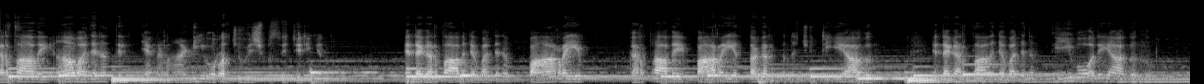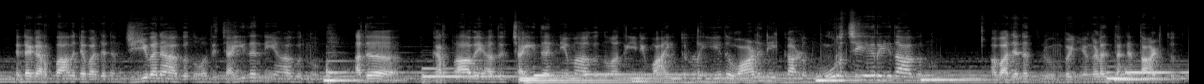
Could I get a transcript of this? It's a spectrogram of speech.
കർത്താവെ ആ വചനത്തിൽ ഞങ്ങൾ അടിയുറച്ചു വിശ്വസിച്ചിരിക്കുന്നു. എന്റെ കർത്താവിന്റെ വചനം പാറയെ കർത്താവെ പാറയെ തകർക്കുന്ന ചുറ്റികയാകുന്നു. എന്റെ കർത്താവിന്റെ വചനം തീ പോലെയാകുന്നു എന്റെ കർത്താവിന്റെ വചനം ജീവനാകുന്നു അത് ചൈതന്യമാകുന്നു. അത് കർത്താവെ അത് ചൈതന്യമാകുന്നു. അത് ഇരുവായിട്ടുള്ള ഏത് വാളിനേക്കാളും മൂർച്ചയേറിയതാകുന്നു. ആ വചനത്തിന് മുമ്പ് ഞങ്ങളെ തന്നെ താഴ്ത്തുന്നു.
